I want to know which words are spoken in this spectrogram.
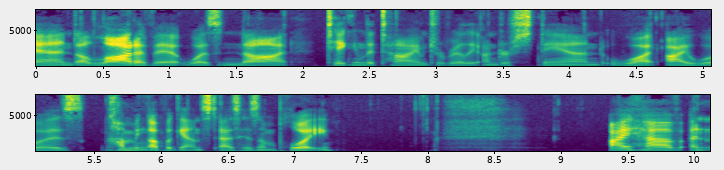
And a lot of it was not taking the time to really understand what I was coming up against as his employee. I have an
